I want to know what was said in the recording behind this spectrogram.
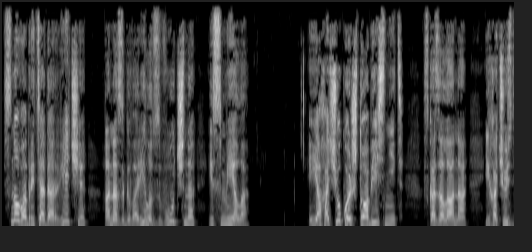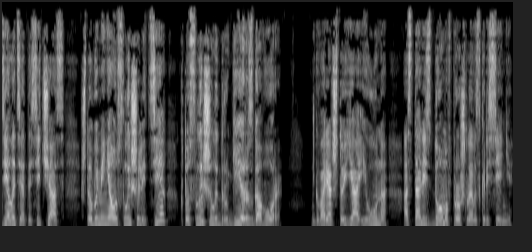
Снова обретя дар речи, она заговорила звучно и смело. «Я хочу кое-что объяснить», — сказала она, — и хочу сделать это сейчас, чтобы меня услышали те, кто слышал и другие разговоры. Говорят, что я и Уна остались дома в прошлое воскресенье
